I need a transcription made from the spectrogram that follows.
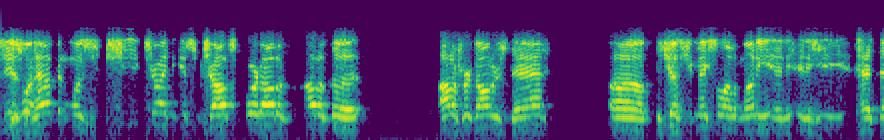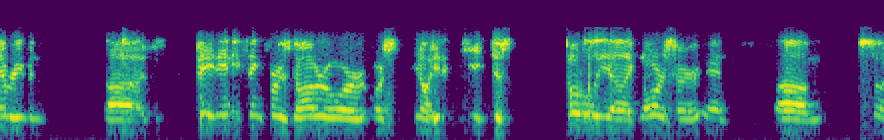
see, is what happened was she tried to get some child support out of out of the out of her daughter's dad uh, because he makes a lot of money and, and he had never even uh, paid anything for his daughter or or you know he he just totally uh, ignores her and um, so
